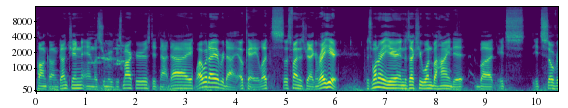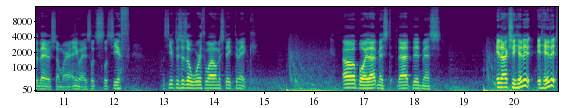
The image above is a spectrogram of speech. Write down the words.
Pong Kong dungeon. And let's remove these markers. Did not die. Why would I ever die? Okay, let's let's find this dragon right here. There's one right here, and there's actually one behind it, but it's it's over there somewhere. Anyways, let's let's see if Let's see if this is a worthwhile mistake to make. Oh boy, that missed. That did miss. It actually hit it. It hit it.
